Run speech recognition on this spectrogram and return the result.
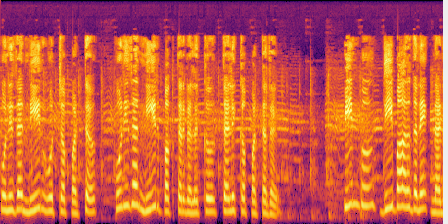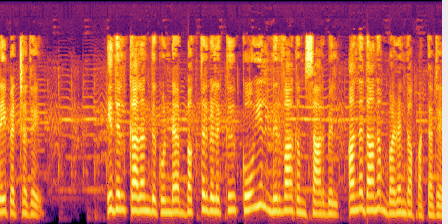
புனித நீர் ஊற்றப்பட்டு புனித நீர் பக்தர்களுக்கு தெளிக்கப்பட்டது. பின்பு தீபாரதனை நடைபெற்றது. இதில் கலந்து கொண்ட பக்தர்களுக்கு கோயில் நிர்வாகம் சார்பில் அன்னதானம் வழங்கப்பட்டது.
